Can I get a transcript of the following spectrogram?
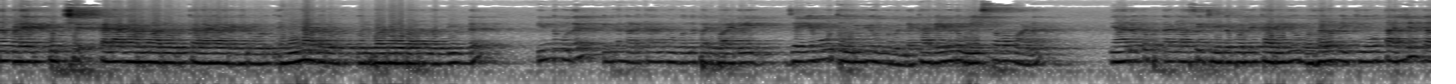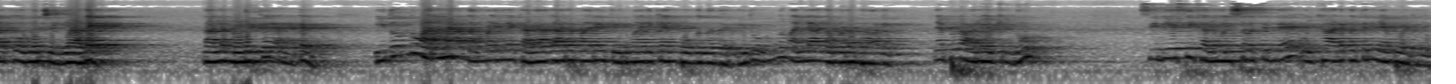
നമ്മുടെ കൊച്ചു കലാകാരന്മാരോടും കലാകാരികളോടും എല്ലാവരോടും ഒരുപാട് ഒരുപാട് നന്ദിയുണ്ട്. ഇന്നു മുതൽ ഇവിടെ നടക്കാൻ പോകുന്ന പരിപാടിയിൽ ജയമോ തോൽവിയോ ഒന്നുമില്ല. കലയുടെ ഉത്സവമാണ്. ഞാനൊക്കെ പത്താം ക്ലാസ്സിൽ ചെയ്ത പോലെ കരയോ ബഹളം വയ്ക്കുകയോ തല്ലുണ്ടാക്കുകയോ ഒന്നും ചെയ്യാതെ നല്ല മിടുക്കരായിട്ട് ഇതൊന്നുമല്ല നമ്മളിലെ കലാകാരന്മാരെ തീരുമാനിക്കാൻ പോകുന്നത്. ഇതൊന്നുമല്ല നമ്മുടെ ഭാവി. ഞാൻ എപ്പോഴും ആലോചിക്കുന്നു. സി ബി എസ് ഇ കലോത്സവത്തിന്റെ ഉദ്ഘാടനത്തിന് ഞാൻ പോയിരുന്നു.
